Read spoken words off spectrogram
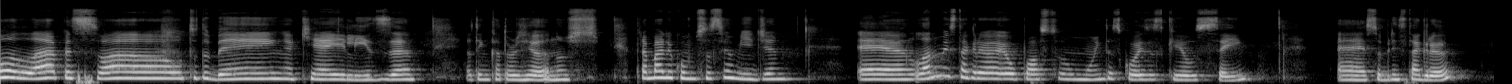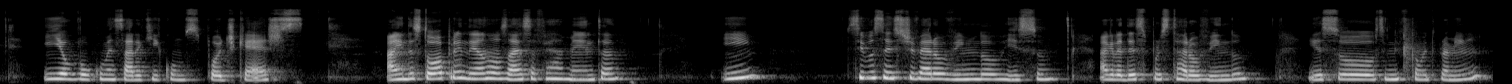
Olá pessoal, tudo bem? Aqui é a Elisa, eu tenho 14 anos, trabalho como social media. É, lá no meu Instagram eu posto muitas coisas que eu sei é, sobre Instagram e eu vou começar aqui com os podcasts. Ainda estou aprendendo a usar essa ferramenta e se você estiver ouvindo isso, agradeço por estar ouvindo. Isso significa muito para mim.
